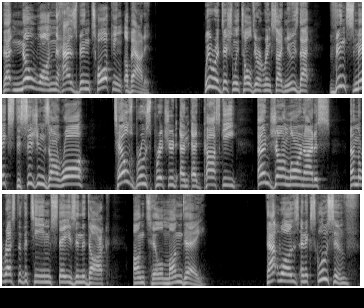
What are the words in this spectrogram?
that no one has been talking about it. We were additionally told here at Ringside News that Vince makes decisions on Raw, tells Bruce Pritchard and Ed Koskey and John Laurinaitis, and the rest of the team stays in the dark until Monday. That was an exclusive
